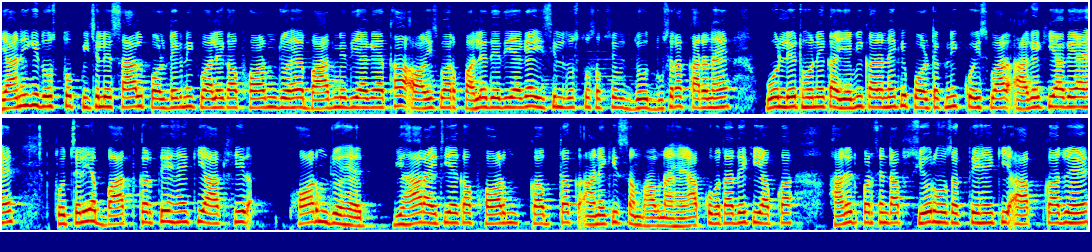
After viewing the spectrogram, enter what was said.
यानी कि दोस्तों पिछले साल पॉलिटेक्निक वाले का फॉर्म जो है बाद में दिया गया था और इस बार पहले दे दिया गया। इसीलिए दोस्तों सबसे जो दूसरा कारण है, वो लेट होने का ये भी कारण है कि पॉलिटेक्निक को इस बार आगे किया गया है। तो चलिए अब बात करते हैं कि आखिर फॉर्म जो है बिहार आईटीआई का फॉर्म कब तक आने की संभावना है? आपको बता दें कि आपका हंड्रेड परसेंट आप श्योर हो सकते हैं कि आपका जो है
